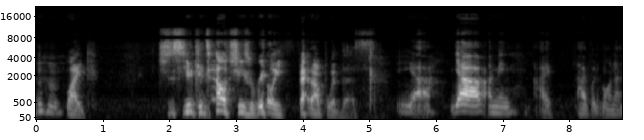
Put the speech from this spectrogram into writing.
Mhm. Like, you can tell she's really fed up with this. Yeah. Yeah. I mean, I I wouldn't want to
